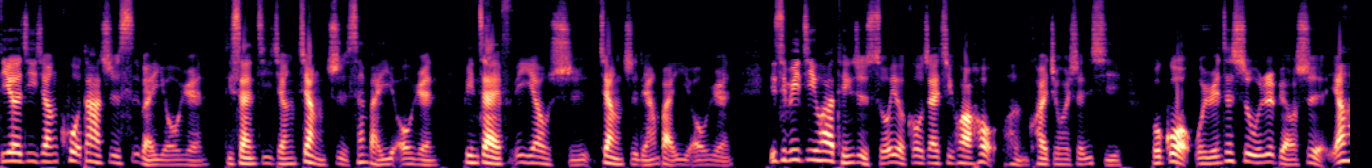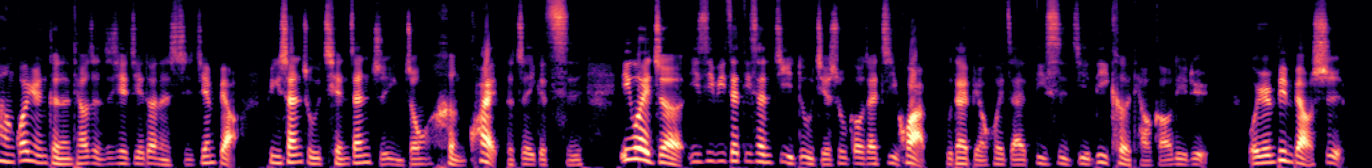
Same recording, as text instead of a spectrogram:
第二季将扩大至四百亿欧元，第三季将降至三百亿欧元，并在必要时降至两百亿欧元。ECB 计划停止所有购债计划后，很快就会升息。不过，委员在十五日表示，央行官员可能调整这些阶段的时间表，并删除前瞻指引中“很快”的这一个词，意味着 ECB 在第三季度结束购债计划，不代表会在第四季立刻调高利率。委员并表示，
